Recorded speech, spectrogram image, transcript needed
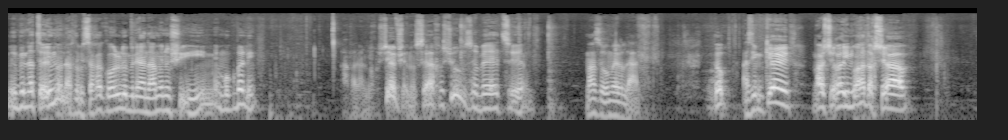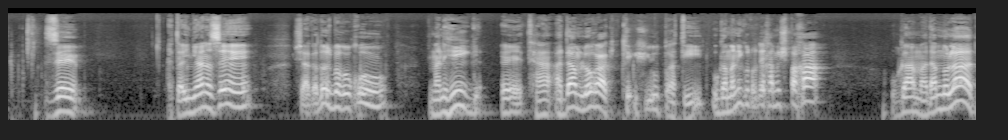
מבינתנו, אנחנו בסך הכל בני אדם אנושיים מוגבלים. אבל אני חושב שהנושא החשוב זה בעצם מה זה אומר לנו. טוב, אז אם כן, מה שראינו עד עכשיו זה את העניין הזה שהקדוש ברוך הוא מנהיג את האדם לא רק כאישיות פרטית, הוא גם מנהיג אותו דרך המשפחה. הוא גם, האדם נולד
